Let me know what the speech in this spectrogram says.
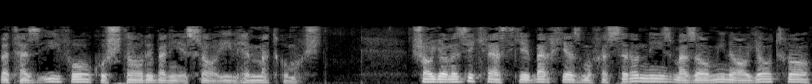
و تضعیف و کشتار بنی اسرائیل همت گماشت. شایان ذکر است که برخی از مفسران نیز مزامین آیات را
